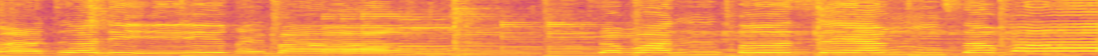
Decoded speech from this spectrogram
เหลือเธอดีให้บาง สวรรค์เปิดแสงสว่าง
